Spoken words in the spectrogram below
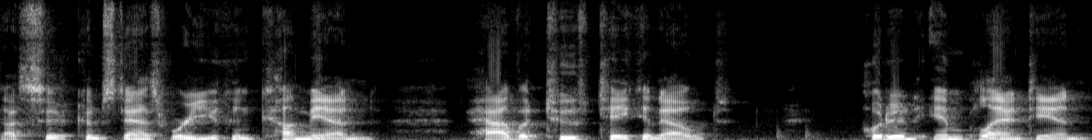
a circumstance where you can come in, have a tooth taken out, put an implant in,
